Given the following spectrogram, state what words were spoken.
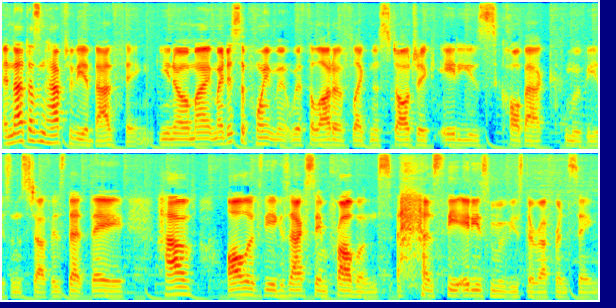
and that doesn't have to be a bad thing you know my, my disappointment with a lot of like nostalgic 80s callback movies and stuff is that they have all of the exact same problems as the 80s movies they're referencing.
